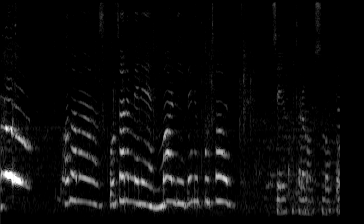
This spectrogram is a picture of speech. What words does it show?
Ölüyorum. Olamaz. Kurtarın beni. Marley beni kurtar. Seni kurtaramam Snoop Dogg.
